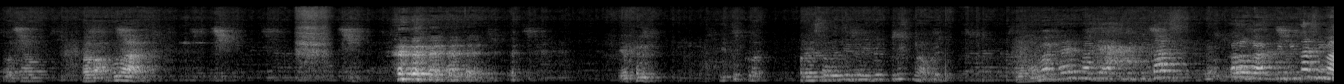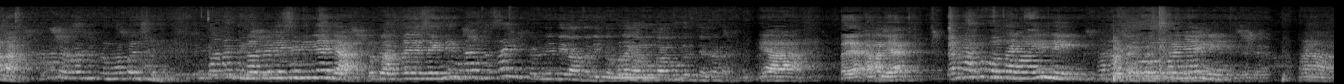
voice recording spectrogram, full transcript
Terus bapak pulang. itu kok restoran itu hidup terus kenapa itu? Ya memang saya masih aktivitas. Kalau nggak aktivitas gimana? Udah lanjut dong, ngapain sini? Kita kan tinggal finishing ini aja. Setelah finishing ini udah selesai. Kan ini bilang tadi, nggak boleh ganggu-ganggu kerja sana. Ya, Saya aman ya. karena aku mau tengok ini. Karena urusannya ini. Nah.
